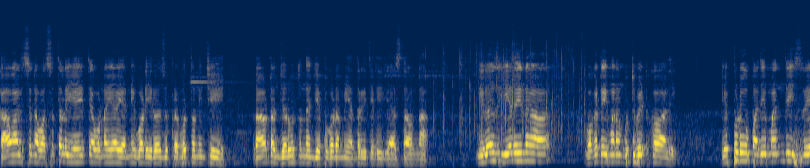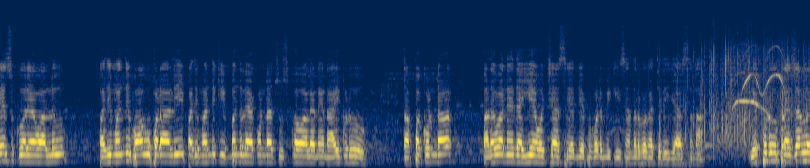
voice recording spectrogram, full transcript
కావాల్సిన వసతులు ఏవైతే ఉన్నాయో అవన్నీ కూడా ఈరోజు ప్రభుత్వం నుంచి రావటం జరుగుతుందని చెప్పి కూడా మీ అందరికీ తెలియజేస్తా ఉన్నా. ఈరోజు ఏదైనా ఒకటి మనం గుర్తుపెట్టుకోవాలి. ఎప్పుడు పది మంది శ్రేయస్సు కోరేవాళ్ళు పది మంది బాగుపడాలి పది మందికి ఇబ్బంది లేకుండా చూసుకోవాలనే నాయకుడు తప్పకుండా పదవి అనేది అయ్యే వచ్చేస్తాయి అని చెప్పి కూడా మీకు ఈ సందర్భంగా తెలియజేస్తున్నా. ఎప్పుడు ప్రజలు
